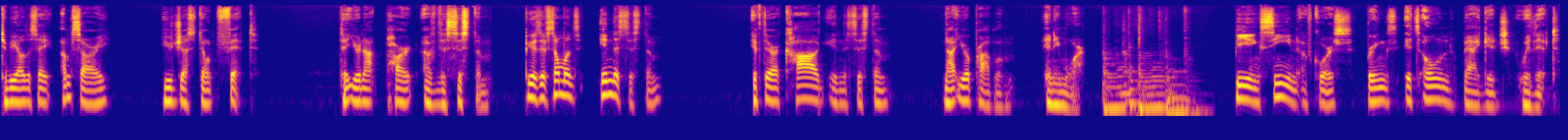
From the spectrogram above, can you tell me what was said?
to be able to say, I'm sorry, you just don't fit, that you're not part of the system. Because if someone's in the system, if they're a cog in the system, not your problem anymore. Being seen, of course, brings its own baggage with it.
